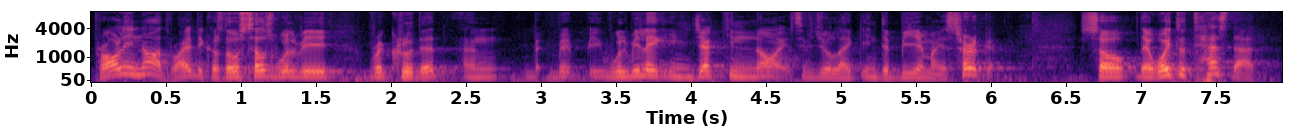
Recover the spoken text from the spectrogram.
Probably not, right? Because those cells will be recruited and it will be like injecting noise, if you like, in the BMI circuit. So the way to test that,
